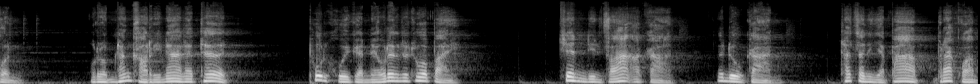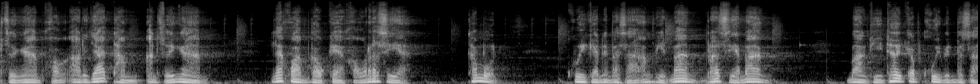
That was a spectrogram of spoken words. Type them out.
คน รวมทั้งคาริน่าและเทิด พูดคุยกันในเรื่องทั่วไป เช่นดินฟ้าอากาศฤดูกาล ทัศนียภาพพระความสวยงามของอารยธรรมอันสวยงาม และความเก่าแก่ของรัสเซีย ทั้งหมดคุยกันในภาษาอังกฤษบ้างรัสเซียบ้าง บางทีเทิดกับคุยเป็นภาษา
